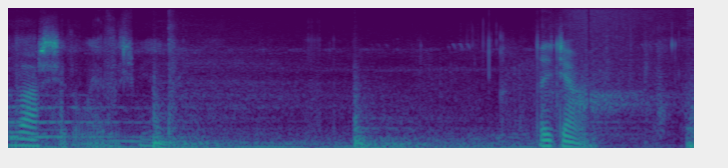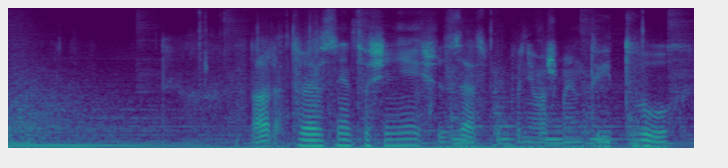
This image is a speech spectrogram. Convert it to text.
Wybaczcie to moje wyśmienie. To idziemy. Dobra, to jest nieco silniejszy zespół, ponieważ mają tych dwóch.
